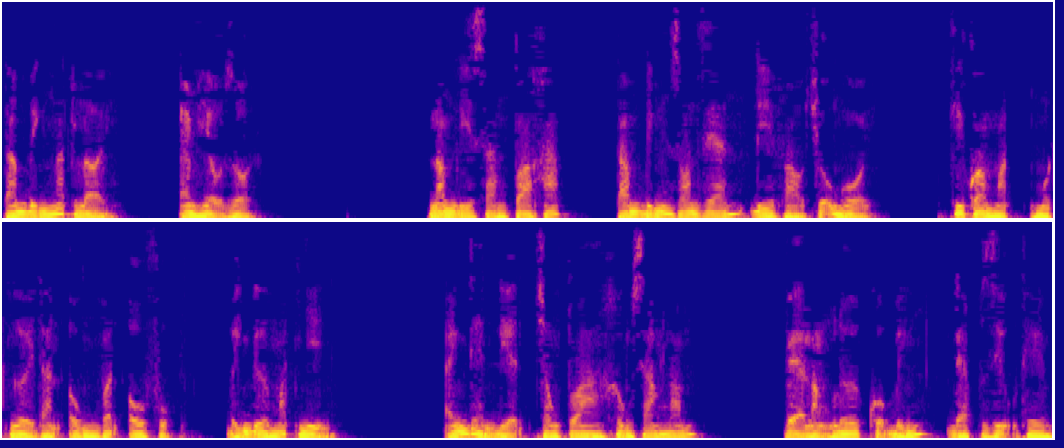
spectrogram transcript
Tám bính ngắt lời, em hiểu rồi. Năm đi sang toa khác, tám bính rón rén đi vào chỗ ngồi. Khi qua mặt một người đàn ông vận âu phục, bính đưa mắt nhìn. Ánh đèn điện trong toa không sáng lắm. Vẻ lặng lơ của bính đẹp dịu thêm.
